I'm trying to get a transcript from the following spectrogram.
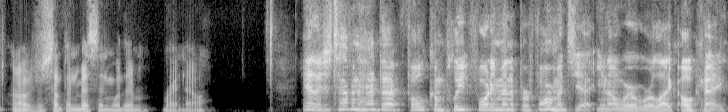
I don't know, There's something missing with him right now. Yeah, they just haven't had that full, complete 40 minute performance yet. You know, where we're like, okay,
